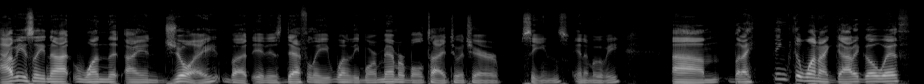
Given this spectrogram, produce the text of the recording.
Obviously, not one that I enjoy, but it is definitely one of the more memorable tied to a chair scenes in a movie. Um, but I think the one I got to go with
